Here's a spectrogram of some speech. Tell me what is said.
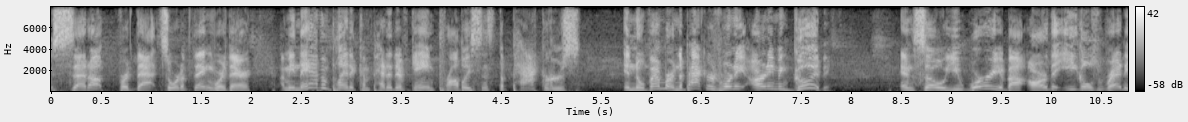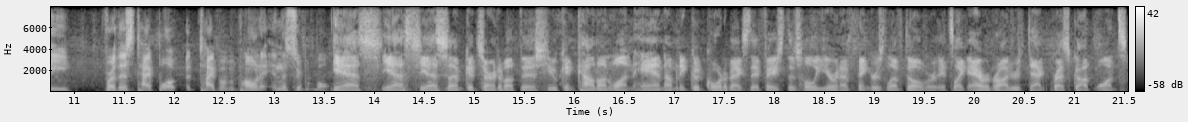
set up for that sort of thing where they're I mean, they haven't played a competitive game probably since the Packers in November and the Packers weren't aren't even good. And so you worry about are the Eagles ready for this type of type of opponent in the Super Bowl? Yes, yes, yes. I'm concerned about this. You can count on one hand how many good quarterbacks they faced this whole year and have fingers left over. It's like Aaron Rodgers, Dak Prescott once.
